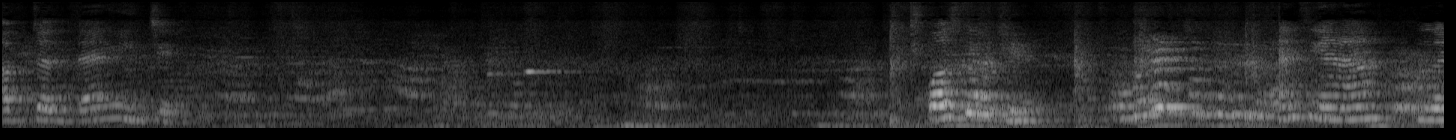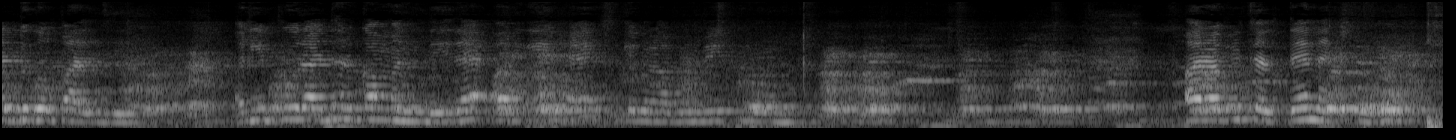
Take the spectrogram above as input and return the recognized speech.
अब चलते हैं नीचे। पॉज कर रखिए। लड्डू गोपाल जी। और ये पूरा इधर का मंदिर है और ये है इसके बराबर में एक रूम। और अभी चलते हैं नेक्स्ट रूम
